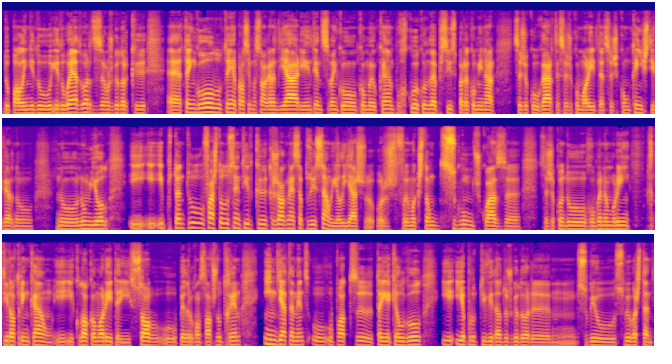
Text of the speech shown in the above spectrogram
do Paulinho e do, e do Edwards, é um jogador que uh, tem golo, tem aproximação à grande área, entende-se bem com, com o meio campo, recua quando é preciso para combinar, seja com o Garta, seja com o Morita, seja com quem estiver no, no, no miolo, e, e, e, portanto faz todo o sentido que, que jogue nessa posição, e aliás hoje foi uma questão de segundos quase, uh, seja quando Ruben Amorim retira o trincão e, e, coloca o Morita e sobe o Pedro Gonçalves no terreno, imediatamente o, o Pote tem aquele golo e, e a produtividade do jogador uh, subiu, subiu bastante.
